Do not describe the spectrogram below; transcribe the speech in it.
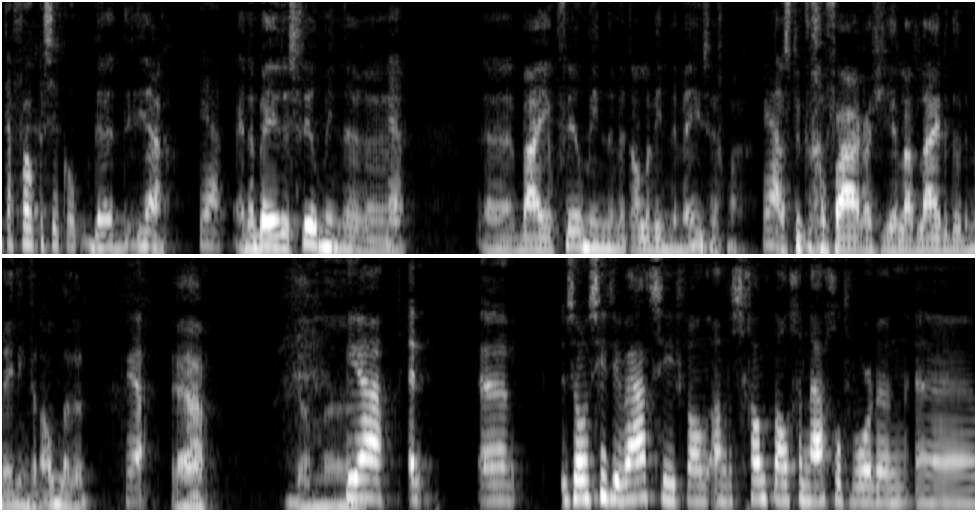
Daar focus ik op. de, de- ja, Ja. En dan ben je dus veel minder, eh, waar je ook veel minder met alle winden mee, zeg maar. Ja. Dat is natuurlijk een gevaar als je je laat leiden door de mening van anderen. Ja. Ja, dan... Ja, en eh, zo'n situatie van aan de schandpaal genageld worden eh,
